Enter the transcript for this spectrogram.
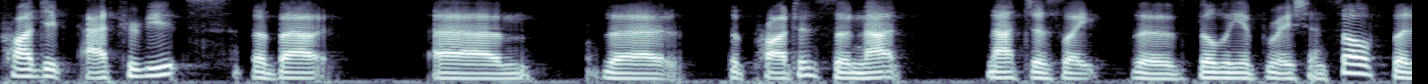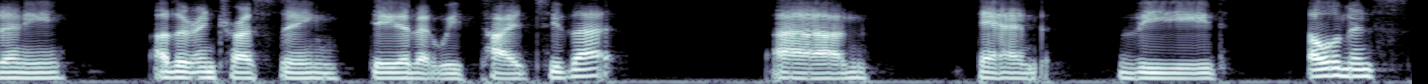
project attributes about um, the the project. So not not just like the building information itself, but any other interesting data that we've tied to that. Um, and the elements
